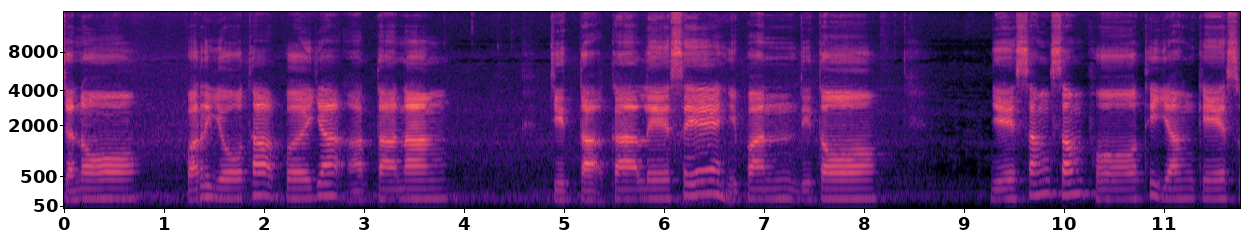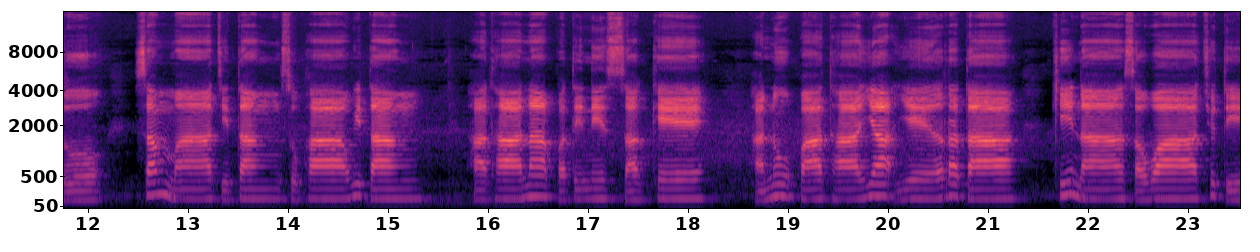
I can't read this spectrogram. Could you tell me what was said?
จโน ปริโยทะเปยยะอัตตานังจิตตะกาเลเสหิปันดิโต เยสังสัมโพธิยังเกสุสัมมาจิตังสุภาวิตังอาทานาปฏินิสสกเคอนุปาทายะเยรตาคินาสวาชุติ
